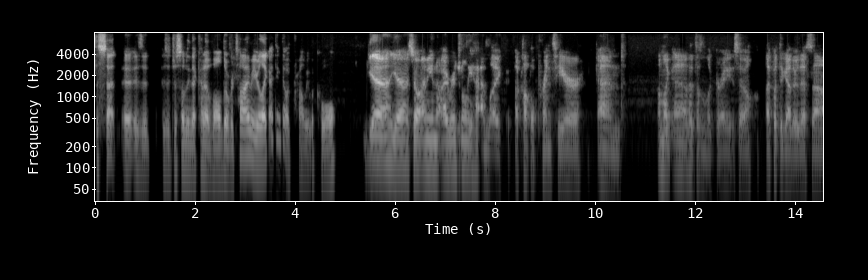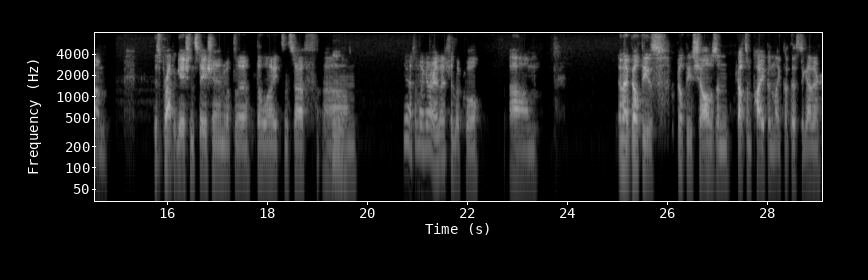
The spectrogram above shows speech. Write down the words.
the set? Is it is it just something that kind of evolved over time, or you're like, I think that would probably look cool. Yeah, yeah. So I mean, I originally had like a couple prints here, and I'm like, eh, that doesn't look great. So I put together this um this propagation station with the the lights and stuff. Um, yeah, so I'm like, all right, that should look cool. Um, and I built these built these shelves and got some pipe and like put this together.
